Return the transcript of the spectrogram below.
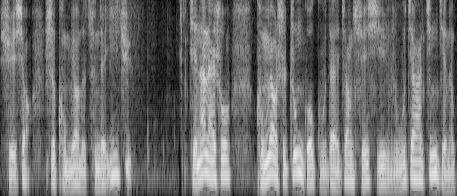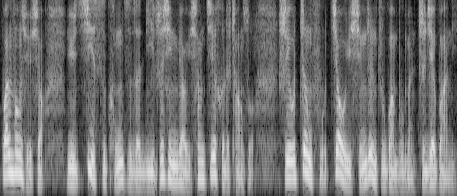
学校是孔庙的存在依据。简单来说，孔庙是中国古代将学习儒家经典的官方学校与祭祀孔子的礼制性庙宇相结合的场所，是由政府教育行政主管部门直接管理。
